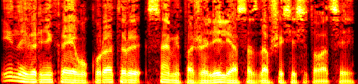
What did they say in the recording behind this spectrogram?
и наверняка его кураторы сами пожалели о создавшейся ситуации.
